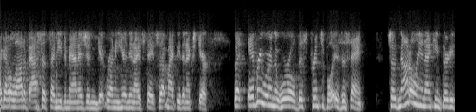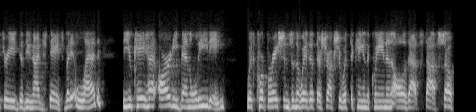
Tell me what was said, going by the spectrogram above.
I got a lot of assets I need to manage and get running here in the United States. So that might be the next year. But everywhere in the world, this principle is the same. So not only in 1933 did the United States, but it led the UK had already been leading with corporations in the way that they're structured with the king and the queen and all of that stuff. So,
